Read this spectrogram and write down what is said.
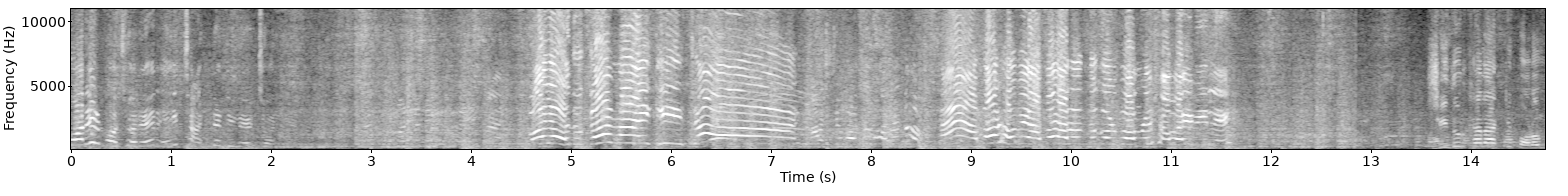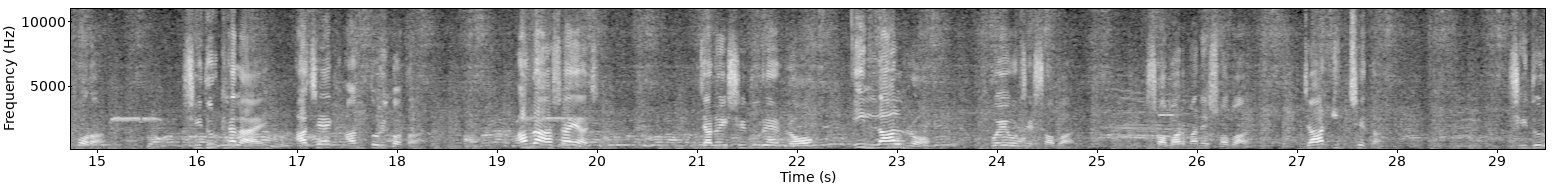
পরের বছরের এই চারটে দিনের জন্য। হ্যাঁ সবাই মিলে। সিঁদুর খেলা একটি পরম্পরা। সিঁদুর খেলায় আছে এক আন্তরিকতা। আমরা আশায় আছি। যেন এই সিঁদুরের রং, এই লাল রং হয়ে ওঠে সবার। সবার মানে সবার, যার ইচ্ছে তা সিঁদুর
